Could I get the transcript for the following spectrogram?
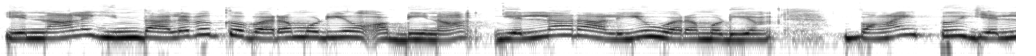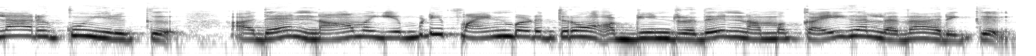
என்னால் இந்த அளவுக்கு வர முடியும் அப்படின்னா எல்லாராலையும் வர முடியும். வாய்ப்பு எல்லாருக்கும் இருக்குது அதை நாம் எப்படி பயன்படுத்துகிறோம் அப்படின்றது நம்ம கைகளில் தான் இருக்குது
